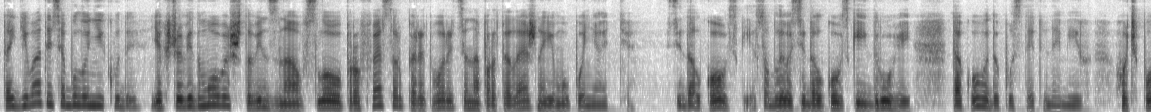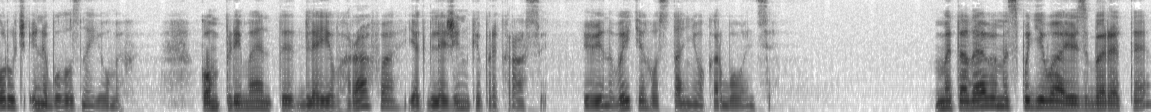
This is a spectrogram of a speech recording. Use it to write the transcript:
Та й діватися було нікуди. Якщо відмовиш, то він знав, слово професор перетвориться на протилежне йому поняття. Сідалковський, особливо Сідалковський другий, такого допустити не міг, хоч поруч і не було знайомих. Компліменти для Євграфа, як для жінки прикраси. Він витяг останнього карбованця. Металевими, сподіваюсь, берете?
